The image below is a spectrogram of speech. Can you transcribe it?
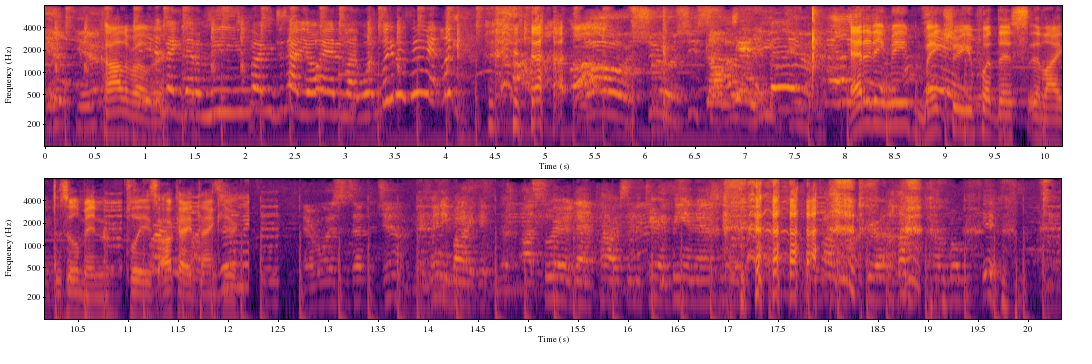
Get, get. Call her You need to make that a meme. Like, you just have your head and like, what? Look at his head. Look. Oh shoot, she said I it, man. Editing me, make sure you put this in like zoom in, please. Okay, thank you. in. Everyone's just at the gym. If anybody can, I swear that Pirates of the Caribbean ass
